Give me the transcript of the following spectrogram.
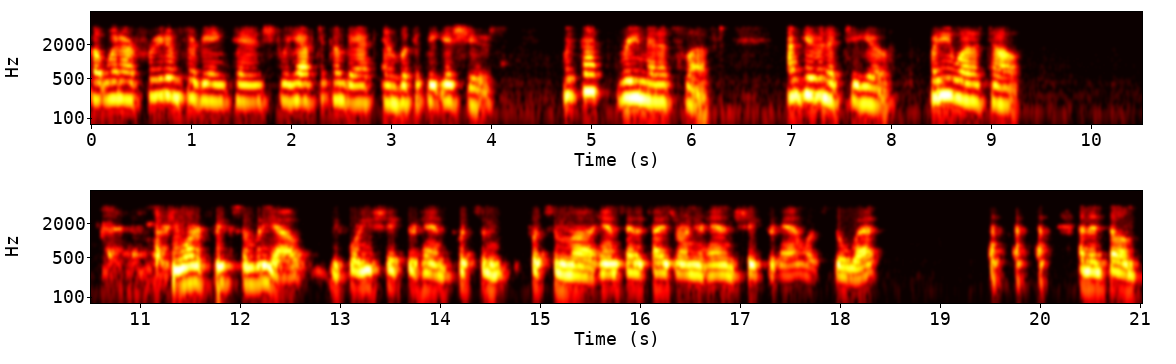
but when our freedoms are being pinched, we have to come back and look at the issues. We've got three minutes left. I'm giving it to you. What do you want to tell? If you want to freak somebody out, before you shake their hand, put some put some uh, hand sanitizer on your hand and shake their hand while it's still wet, and then tell them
